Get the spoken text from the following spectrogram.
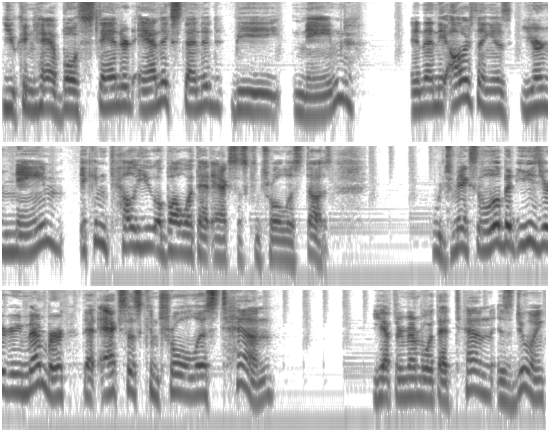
You can have both standard and extended be named. And then the other thing is your name, it can tell you about what that access control list does, which makes it a little bit easier to remember that access control list 10. You have to remember what that 10 is doing,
